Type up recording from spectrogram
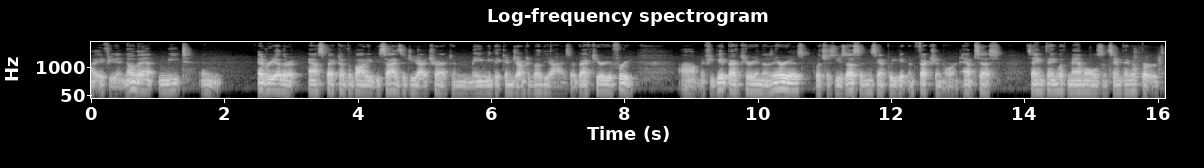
Uh, if you didn't know that, meat and every other aspect of the body besides the GI tract and maybe the conjunctiva of the eyes are bacteria free. Um, if you get bacteria in those areas, let's just use us as an example, you get an infection or an abscess. Same thing with mammals and same thing with birds.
